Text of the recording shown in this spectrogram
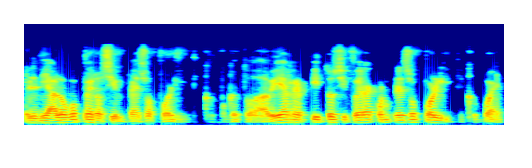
el diálogo, pero sin presos políticos. Porque todavía, repito, si fuera con presos políticos, bueno,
